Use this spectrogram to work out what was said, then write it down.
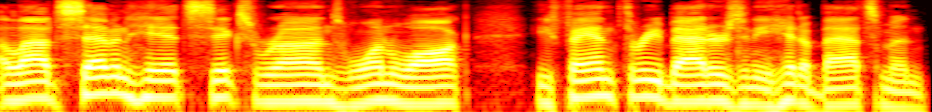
allowed seven hits, six runs, one walk. He fanned three batters and he hit a batsman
